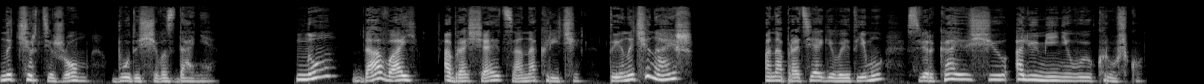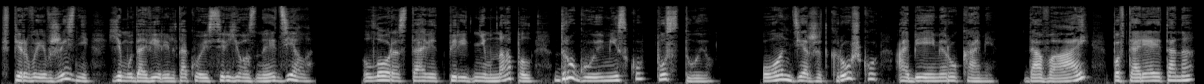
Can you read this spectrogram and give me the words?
над чертежом будущего здания. «Ну, давай», Обращается она к Ричи. «Ты начинаешь!» Она протягивает ему сверкающую алюминиевую кружку. Впервые в жизни ему доверили такое серьезное дело. Лора ставит перед ним на пол другую миску, пустую. Он держит кружку обеими руками. «Давай!» — повторяет она.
